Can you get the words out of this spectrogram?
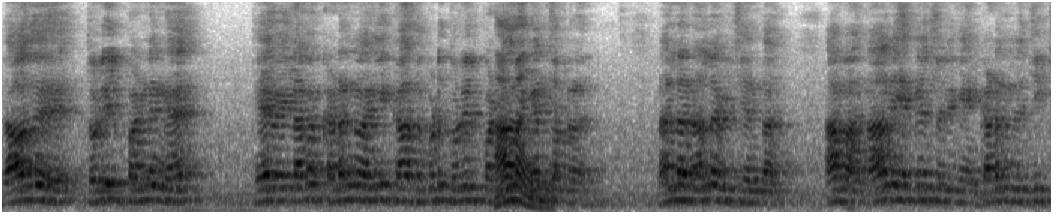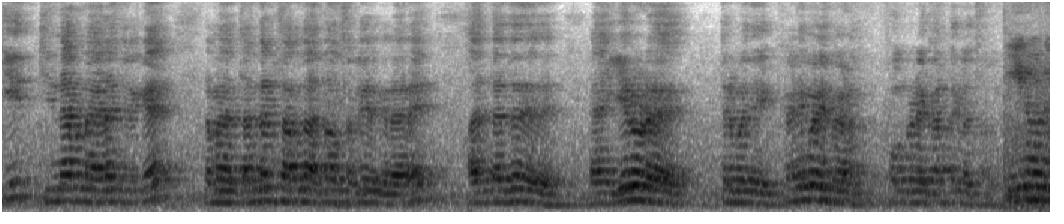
அதாவது தொழில் பண்ணுங்க தேவையில்லாம கடன் வாங்கி காசு போட்டு தொழில் பண்ணாதீங்கன்னு ஆமாங்க. சொல்றேன் நல்ல நல்ல விஷயம்தான். ஆமா நானும் ஏற்கனவே சொல்லியிருக்கேன் கடன் சிக்கி சின்ன பண்ண சொல்லியிருக்கேன் நம்ம சந்திரன் சார் தான் அதான் சொல்லியிருக்கிறாரு. அது தந்து ஈரோடு திருமதி கனிமொழி மேடம் உங்களுடைய கருத்துக்களை சொல்லுங்க. ஈரோடு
